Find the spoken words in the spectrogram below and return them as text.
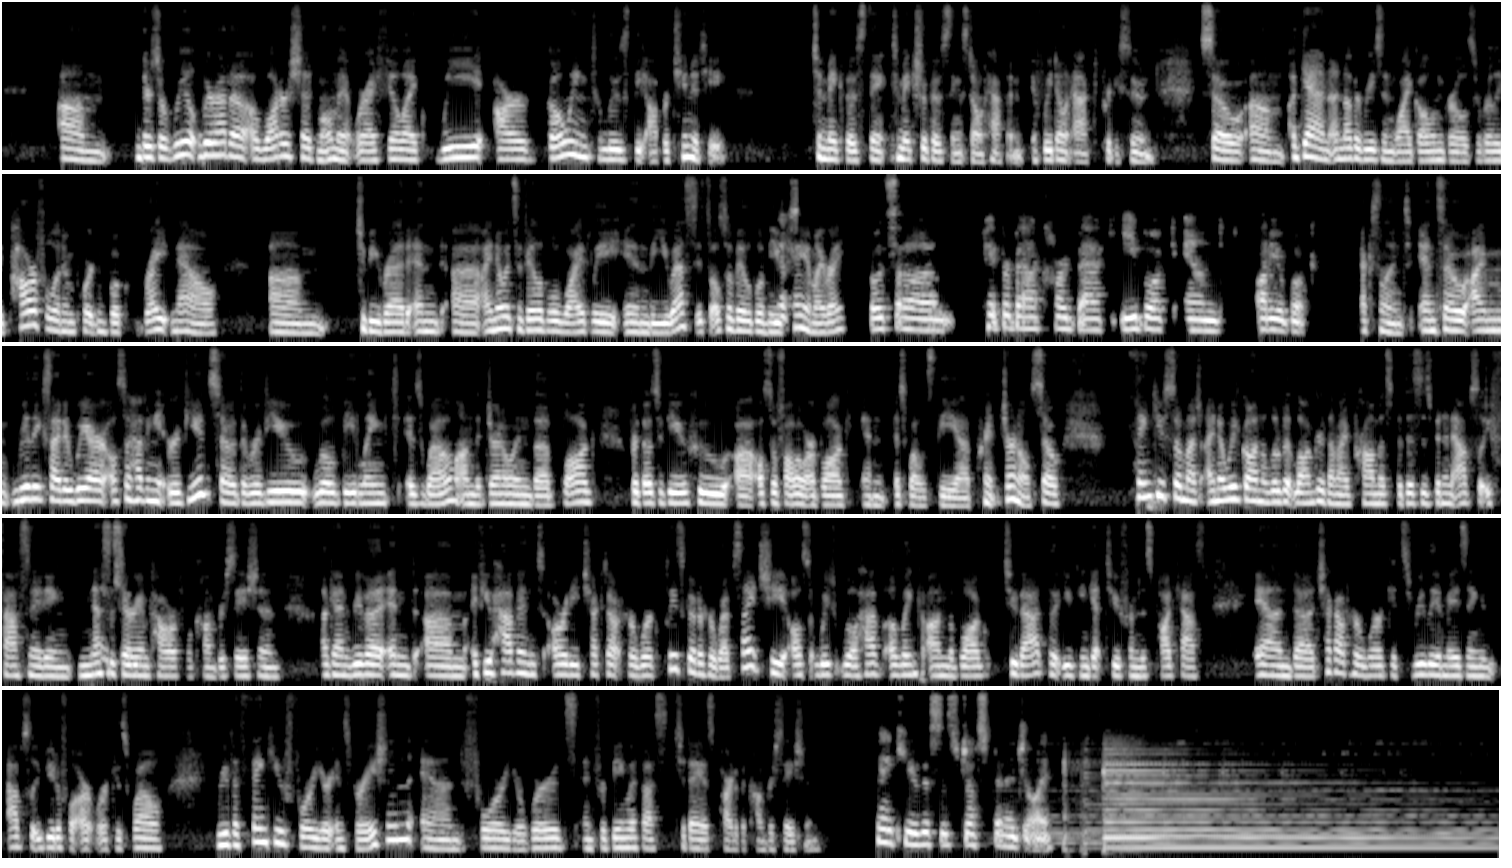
um, there's a real we're at a, a, watershed moment where I feel like we are going to lose the opportunity to make those things to make sure those things don't happen if we don't act pretty soon. So um, again, another reason why Golem Girl is a really powerful and important book right now um, to be read. And uh, I know it's available widely in the U.S. It's also available in the yes. UK. Am I right? Both um, paperback, hardback, ebook, and audiobook. Excellent. And so I'm really excited. We are also having it reviewed. So the review will be linked as well on the journal and the blog for those of you who uh, also follow our blog and as well as the uh, print journal. So thank you so much. I know we've gone a little bit longer than I promised, but this has been an absolutely fascinating, necessary, and powerful conversation. Again, Riva, and um, if you haven't already checked out her work, please go to her website. She also we will have a link on the blog to that that you can get to from this podcast and uh, check out her work. It's really amazing, absolutely beautiful artwork as well. Riva, thank you for your inspiration and for your words and for being with us today as part of the conversation. Thank you. This has just been a joy.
